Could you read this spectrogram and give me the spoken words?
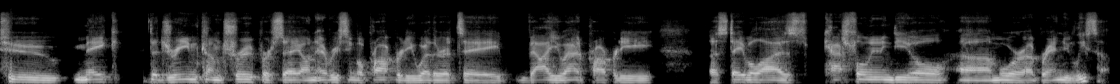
to make the dream come true per se on every single property, whether it's a value add property, a stabilized cash flowing deal, um, or a brand new lease up.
